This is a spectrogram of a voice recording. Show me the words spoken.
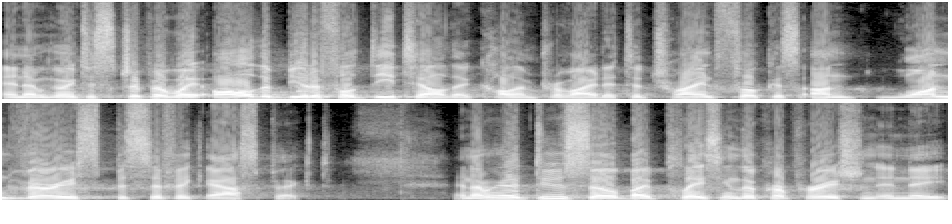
and I'm going to strip away all the beautiful detail that Colin provided to try and focus on one very specific aspect. And I'm going to do so by placing the corporation in a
